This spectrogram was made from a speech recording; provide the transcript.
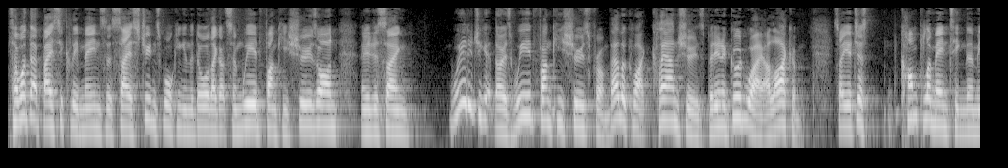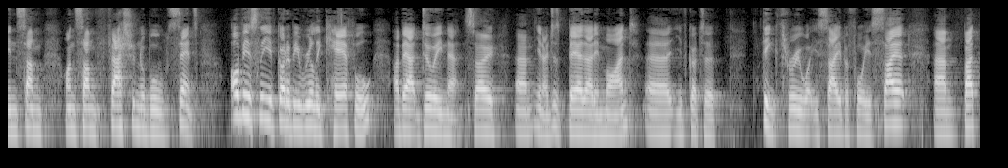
So what that basically means is, say, a student's walking in the door, they got some weird, funky shoes on, and you're just saying, "Where did you get those weird, funky shoes from? They look like clown shoes, but in a good way. I like them." So you're just complimenting them in some, on some fashionable sense. Obviously, you've got to be really careful about doing that. So, um, you know, just bear that in mind. Uh, you've got to think through what you say before you say it. Um, but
